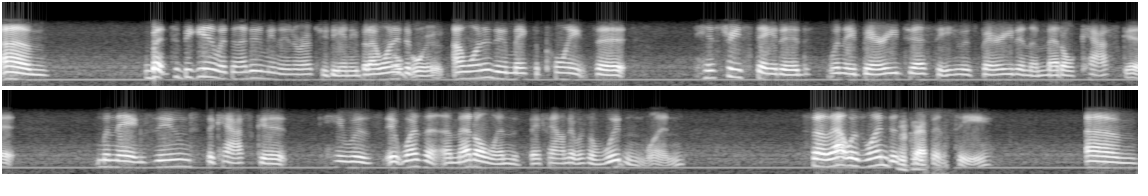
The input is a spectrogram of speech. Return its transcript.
Um, but to begin with, and I didn't mean to interrupt you, Danny, but I wanted oh, to I wanted to make the point that history stated when they buried Jesse, he was buried in a metal casket. When they exhumed the casket, he was it wasn't a metal one that they found; it was a wooden one. So that was one discrepancy. Um,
